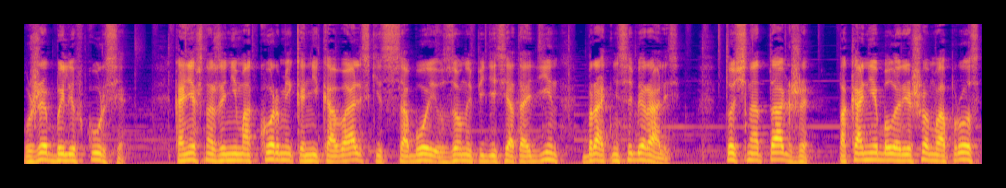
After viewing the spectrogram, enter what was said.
уже были в курсе – Конечно же, ни Маккормика, ни Ковальский с собой в зону 51 брать не собирались. Точно так же, пока не был решен вопрос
